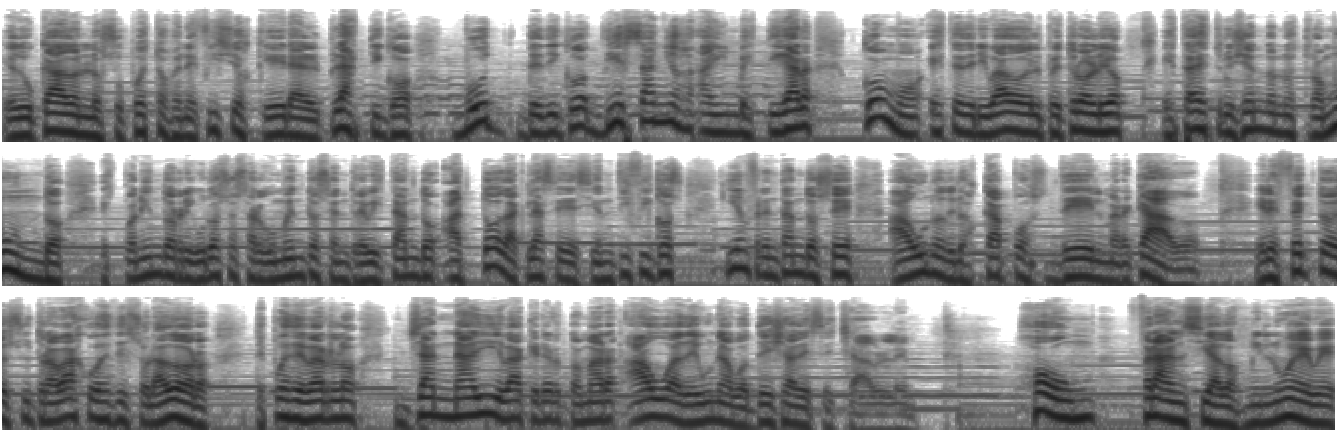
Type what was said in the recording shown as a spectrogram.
educado en los supuestos beneficios que era el plástico, Wood dedicó 10 años a investigar cómo este derivado del petróleo está destruyendo nuestro mundo, exponiendo rigurosos argumentos, entrevistando a toda clase de científicos y enfrentándose a uno de los capos del mercado. El efecto de su trabajo es desolador. Después de verlo, ya nadie va a querer tomar agua de una botella desechable. Home Francia 2009,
